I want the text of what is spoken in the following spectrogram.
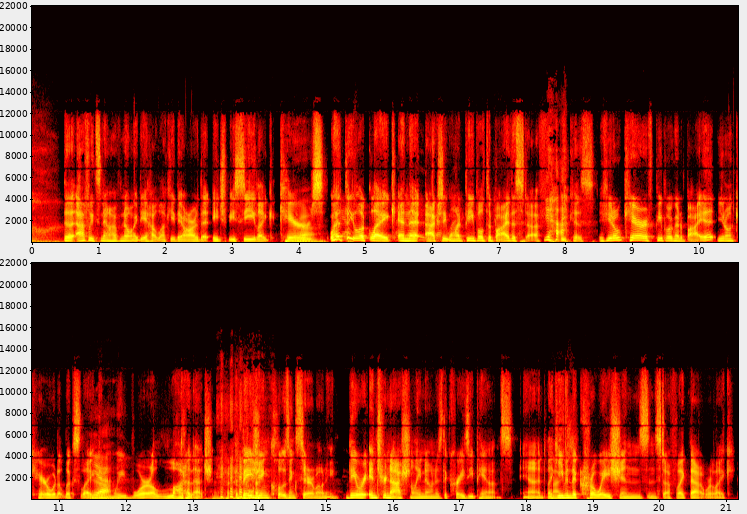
The athletes now have no idea how lucky they are that HBC like cares what they look like and that actually want people to buy the stuff. Yeah. Because if you don't care if people are going to buy it, you don't care what it looks like. Yeah. Um, we wore a lot of that shit. The Beijing closing ceremony, they were internationally known as the crazy pants. And like even the Croatians and stuff like that were like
